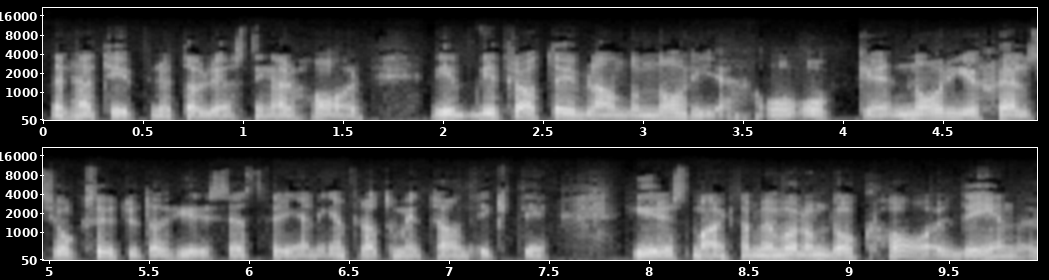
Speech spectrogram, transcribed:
den här typen av lösningar har. Vi, vi pratar ju ibland om Norge och, och eh, Norge skälls ju också ut av Hyresgästföreningen för att de inte har en riktig hyresmarknad. Men vad de dock har, det är en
